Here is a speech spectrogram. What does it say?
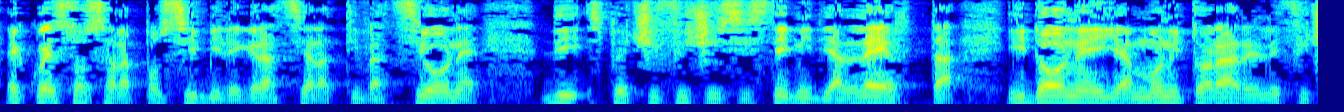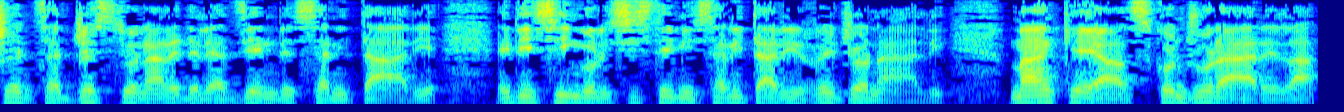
e questo sarà possibile grazie all'attivazione di specifici sistemi di allerta idonei a monitorare l'efficienza gestionale delle aziende sanitarie e dei singoli sistemi sanitari regionali, ma anche a scongiurare la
